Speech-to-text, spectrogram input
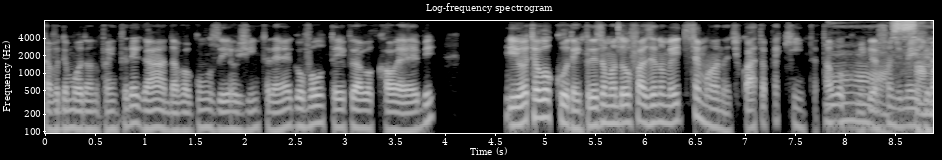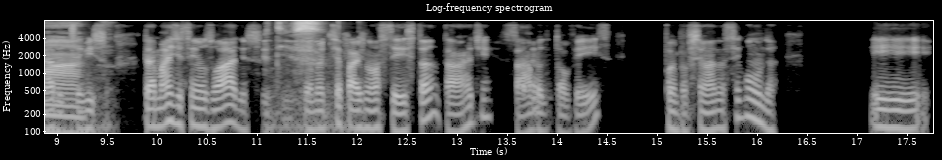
tava demorando pra entregar, dava alguns erros de entrega, eu voltei pra local web. E outra loucura, a empresa mandou fazer no meio de semana, de quarta pra quinta, tá louco? Migração de e-mail virada de serviço pra mais de 100 usuários. Geralmente você faz numa sexta, tarde, sábado talvez, põe pra funcionar na segunda. E,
